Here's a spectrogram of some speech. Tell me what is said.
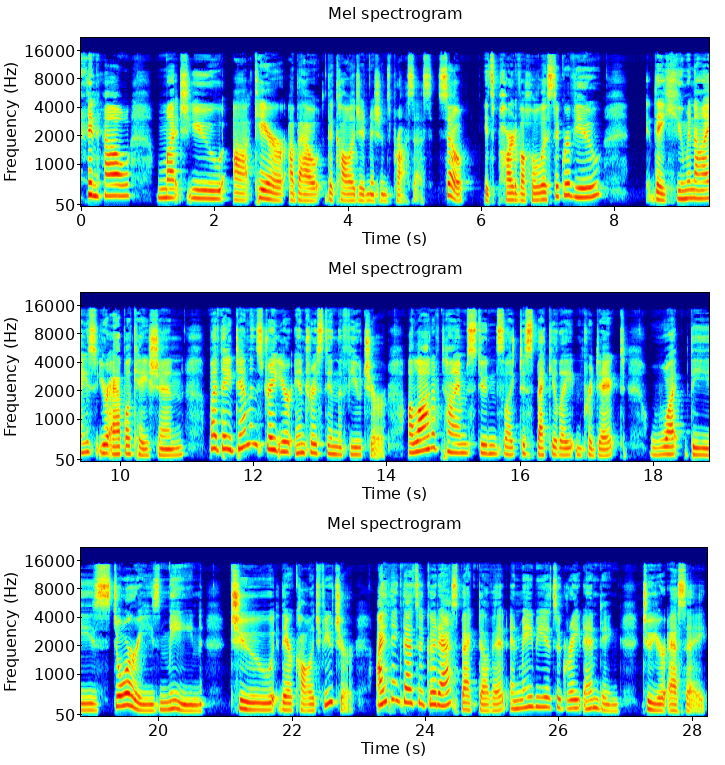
and how much you uh, care about the college admissions process. So it's part of a holistic review. They humanize your application, but they demonstrate your interest in the future. A lot of times, students like to speculate and predict what these stories mean to their college future. I think that's a good aspect of it, and maybe it's a great ending to your essay.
